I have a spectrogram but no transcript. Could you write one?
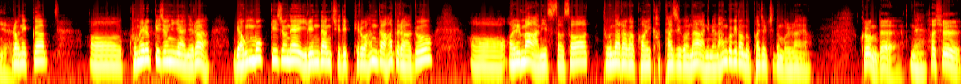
예. 그러니까 어 구매력 기준이 아니라 명목 기준의 1인당 GDP로 한다 하더라도 어 얼마 안 있어서 두 나라가 거의 같아지거나 아니면 한국이 더 높아질지도 몰라요. 그런데 네. 사실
